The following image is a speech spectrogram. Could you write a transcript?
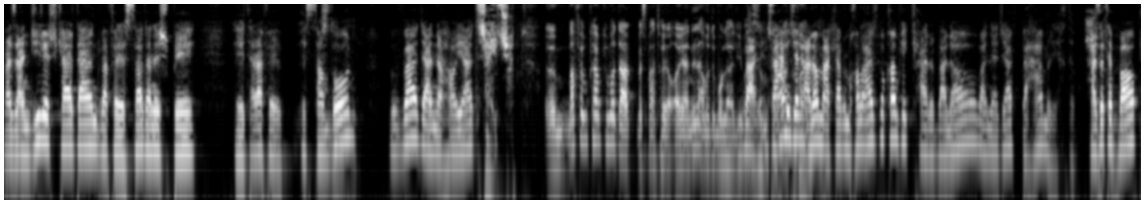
و زنجیرش کردند و فرستادنش به طرف استانبول. و در نهایت شهید شد. من فکر می‌کنم که ما در قسمت های آینده در مورد مولا علی بله و همینجا الان. مطلب می‌خوام عرض بکنم که کربلا و نجف به هم ریخته بود. حضرت باب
